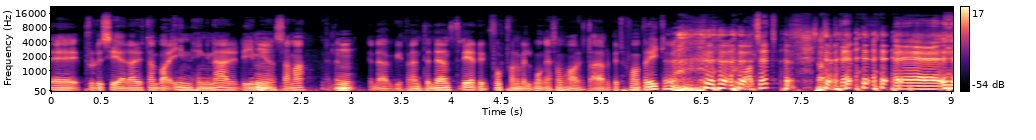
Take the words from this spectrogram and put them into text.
eh, producerar utan bara inhägnar det gemensamma, eller Mm. en övergripande tendens till det. Det är fortfarande väldigt många som har ett arbete på en fabrik, globalt sett. Så. Eh,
